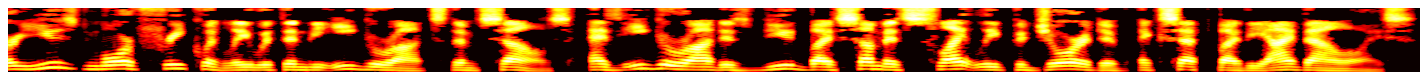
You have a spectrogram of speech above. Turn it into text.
are used more frequently within the Igorots themselves, as Igorot is viewed by some as slightly pejorative, except by the Ibaloys.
